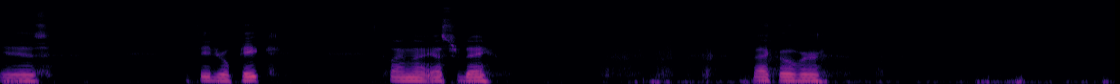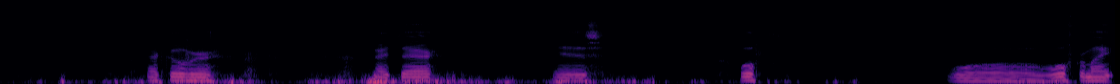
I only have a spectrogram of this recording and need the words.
is Cathedral Peak. Climbed that yesterday. Back over back over right there is Wolf Wolframite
